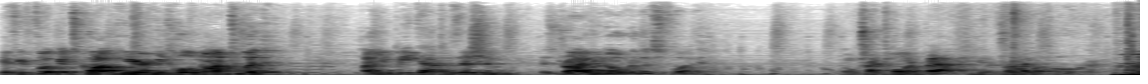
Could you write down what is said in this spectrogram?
If your foot gets caught in here and he's holding on to it, how you beat that position is driving over this foot. Don't try pulling it back, you gotta drive up over.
